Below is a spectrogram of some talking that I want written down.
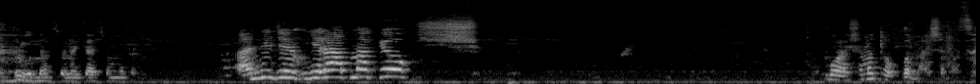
bundan sonraki aşamada. Anneciğim yere atmak yok. Şşş. Bu aşama toplama aşaması.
